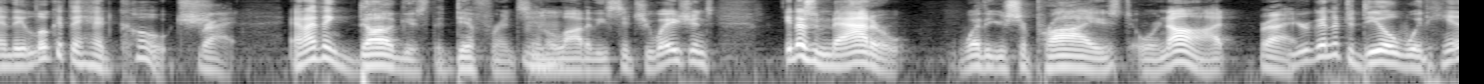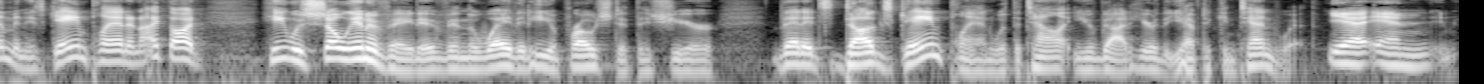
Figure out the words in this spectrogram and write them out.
and they look at the head coach. Right. Mm-hmm. And I think Doug is the difference in a lot of these situations. It doesn't matter whether you're surprised or not. Right. You're going to have to deal with him and his game plan. And I thought he was so innovative in the way that he approached it this year that it's Doug's game plan with the talent you've got here that you have to contend with. Yeah, and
